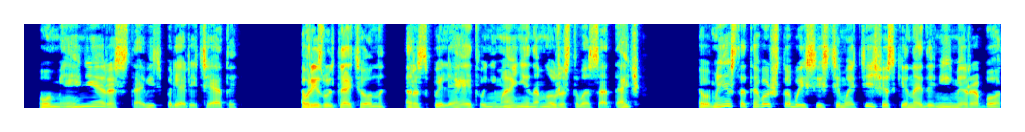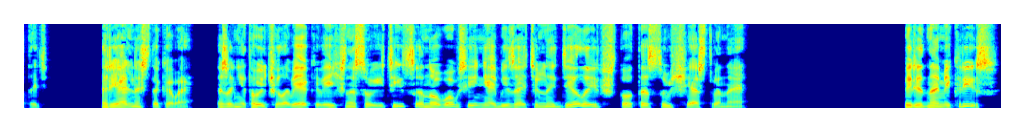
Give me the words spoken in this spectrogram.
– умения расставить приоритеты. В результате он распыляет внимание на множество задач, вместо того, чтобы систематически над ними работать. Реальность такова. Занятой человек вечно суетится, но вовсе не обязательно делает что-то существенное. Перед нами Крис,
